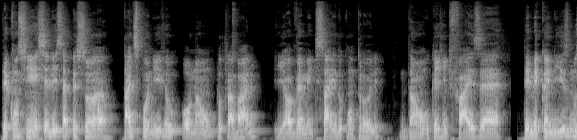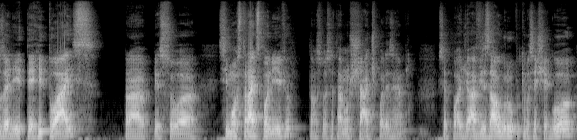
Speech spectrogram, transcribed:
ter consciência ali se a pessoa está disponível ou não para o trabalho e, obviamente, sair do controle. Então, o que a gente faz é ter mecanismos ali, ter rituais para a pessoa se mostrar disponível então, se você está num chat, por exemplo, você pode avisar o grupo que você chegou,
